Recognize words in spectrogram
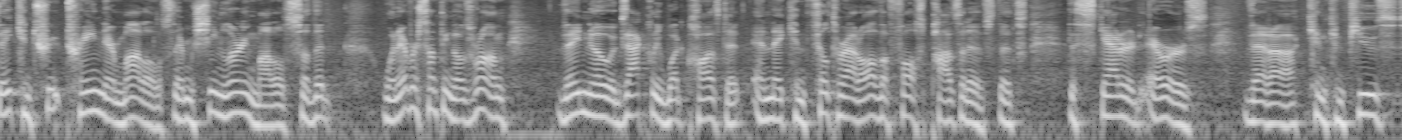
they can train their models, their machine learning models, so that whenever something goes wrong, they know exactly what caused it, and they can filter out all the false positives, the, the scattered errors that uh, can confuse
